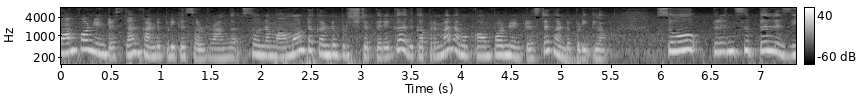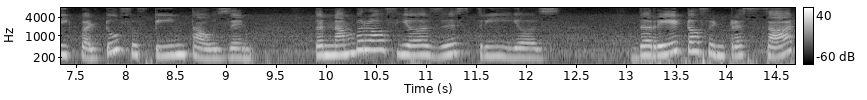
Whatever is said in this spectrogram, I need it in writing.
காம்பவுண்ட் இன்ட்ரெஸ்ட் தான் கண்டுபிடிக்க சொல்கிறாங்க ஸோ நம்ம அமௌண்ட்டை கண்டுபிடிச்சிட்ட பிறகு அதுக்கப்புறமா நம்ம காம்பவுண்ட் இன்ட்ரெஸ்ட்டை கண்டுபிடிக்கலாம். So principal is equal to fifteen thousand the number of years is three years the rate of interests are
